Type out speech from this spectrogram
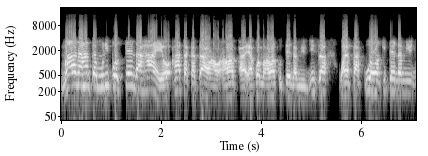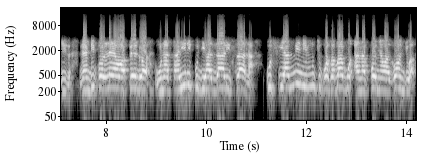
maana hata mlipotenda hayo hata kataa ya kwamba hawakutenda miujiza watakuwa wakitenda miujiza. Na ndipo leo wapendwa unastahili kujihadhari sana. Usiamini mtu kwa sababu anaponya wagonjwa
